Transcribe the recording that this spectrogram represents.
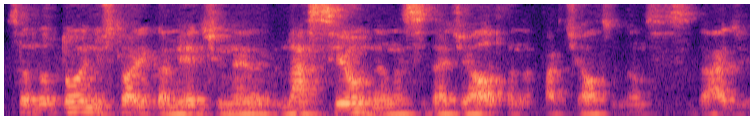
Santo Antônio, historicamente, né, nasceu né, na cidade alta, na parte alta da nossa cidade,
